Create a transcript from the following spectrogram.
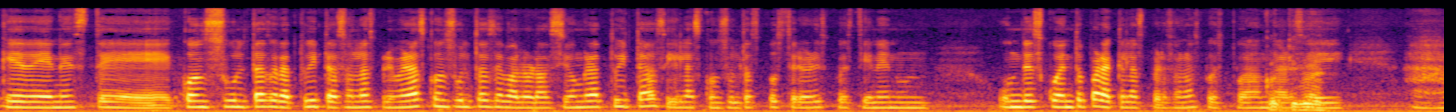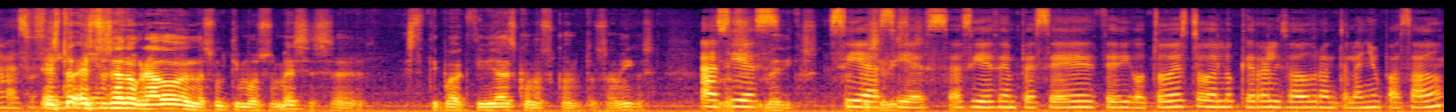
que den este consultas gratuitas. Son las primeras consultas de valoración gratuitas y las consultas posteriores pues tienen un, un descuento para que las personas pues puedan darse ahí. esto, esto se ha logrado en los últimos meses, eh, este tipo de actividades con, los, con tus amigos. Así es. sí, así es, así es. Empecé, te digo, todo esto es lo que he realizado durante el año pasado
